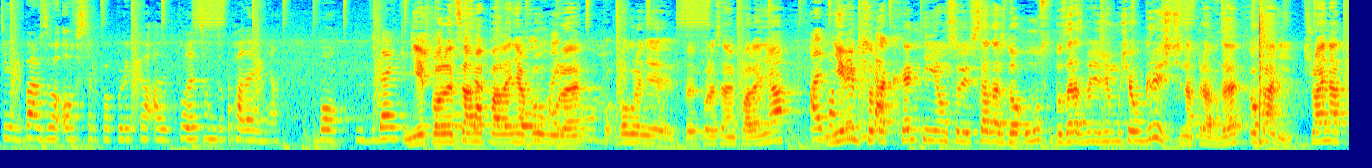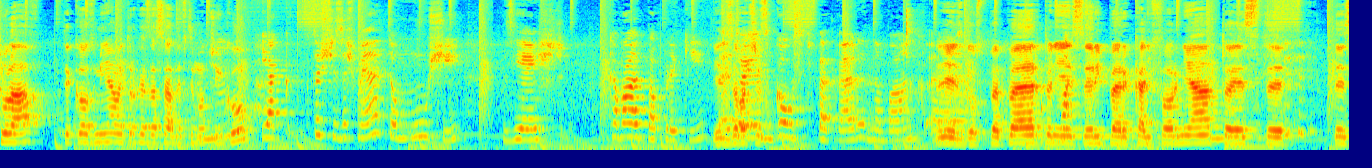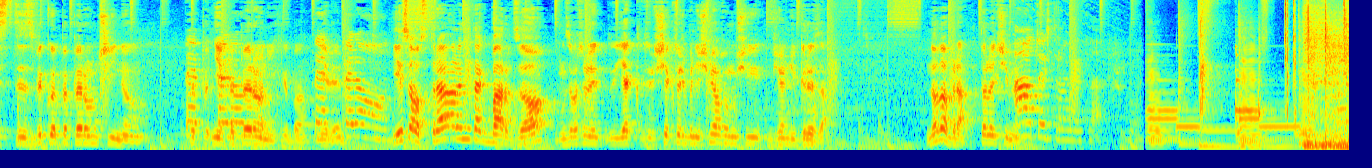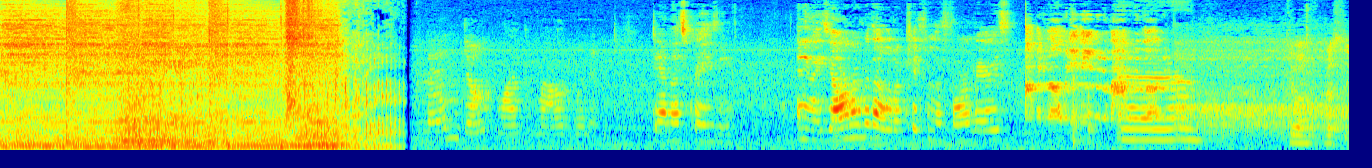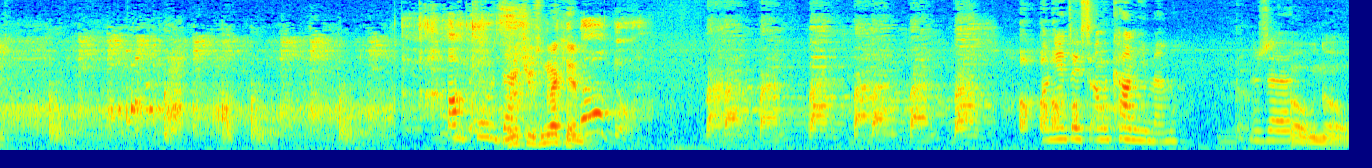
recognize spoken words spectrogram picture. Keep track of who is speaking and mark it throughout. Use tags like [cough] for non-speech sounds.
Speaker 1: To jest bardzo ostra papryka, ale polecam do palenia, bo wydaje taki
Speaker 2: Nie
Speaker 1: świetny
Speaker 2: polecamy
Speaker 1: zapach.
Speaker 2: palenia w ogóle. Po- W ogóle nie p- polecamy palenia.
Speaker 1: Ale
Speaker 2: Nie wiem, co
Speaker 1: papryka-
Speaker 2: tak chętnie ją sobie wsadać do ust, bo zaraz będziesz ją musiał gryźć naprawdę. Kochani, try not to laugh, tylko zmieniamy trochę zasady w tym odcinku.
Speaker 1: Jak ktoś się zaśmieje, to musi zjeść kawałek papryki.
Speaker 2: Więc
Speaker 1: E,
Speaker 2: zobaczymy-
Speaker 1: To jest ghost pepper na bank. E,
Speaker 2: To nie jest Ghost Pepper, to nie jest Reaper California, to jest, y, [laughs] to jest zwykłe pepperoncino. Pepe, nie, pepperoni chyba, nie wiem.
Speaker 1: Pepperoni.
Speaker 2: Jest ostra, ale nie tak bardzo. Zobaczymy, jak się ktoś będzie śmiał, to musi wziąć gryza. No dobra, to lecimy.
Speaker 1: A, to jest trochę lepsze.
Speaker 2: Wrócił z mlekiem.
Speaker 1: O nie, to jest uncanny man. Że
Speaker 2: Oh no.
